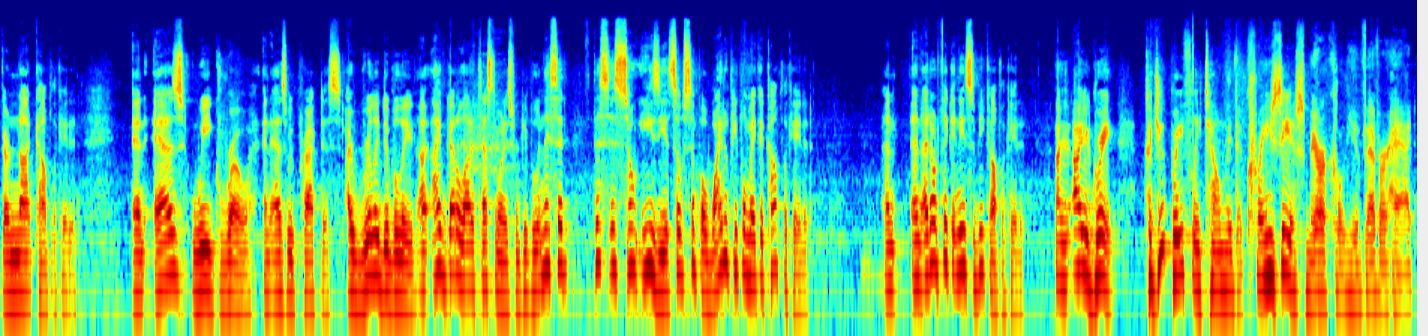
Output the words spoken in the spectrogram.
they're not complicated. And as we grow and as we practice, I really do believe, I, have got a lot of testimonies from people, and they said, This is so easy, it's so simple. Why do people make it complicated? And, and I don't think it needs to be complicated. I, I agree. Could you briefly tell me the craziest miracle you've ever had?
